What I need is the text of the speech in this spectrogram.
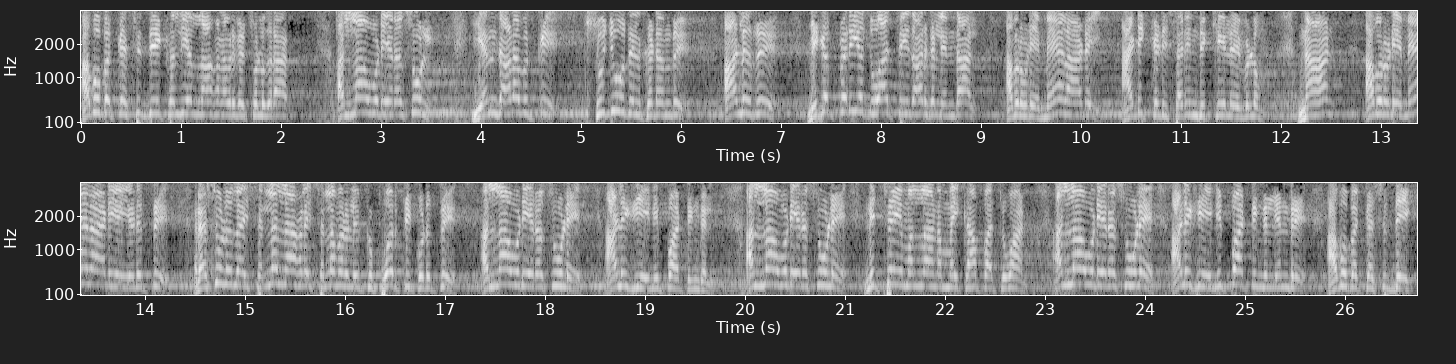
அபுபக்க சித்தி ரலியல்லாஹு அல்லாஹன் அவர்கள் சொல்கிறார் அல்லாஹ்வுடைய ரசூல் எந்த அளவுக்கு சுஜூதில் கிடந்து அழுது மிகப்பெரிய துவா செய்தார்கள் என்றால் அவருடைய மேலாடை அடிக்கடி சரிந்து கீழே விழும். நான் அவருடைய மேலாடையை எடுத்து ரசூலுல்லாய் செல்லல்லாஹலை செல்லவர்களுக்கு போர்த்தி கொடுத்து அல்லாவுடைய ரசூலே அழுகியை நிப்பாட்டுங்கள். அல்லாஹ்வுடைய ரசூலே நிச்சயம் அல்லாஹ் நம்மை காப்பாற்றுவான். அல்லாஹ்வுடைய ரசூலே அழுகியை நிப்பாட்டுங்கள் என்று அபுபக்க சித்திக்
